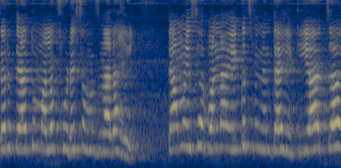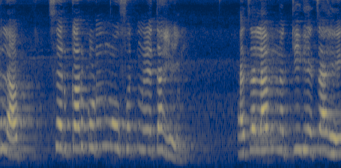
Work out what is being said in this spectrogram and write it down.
तर त्या तुम्हाला पुढे समजणार आहे. त्यामुळे सर्वांना एकच विनंती आहे की याचा लाभ सरकारकडून मोफत मिळत आहे. याचा लाभ नक्की घ्यायचा आहे.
